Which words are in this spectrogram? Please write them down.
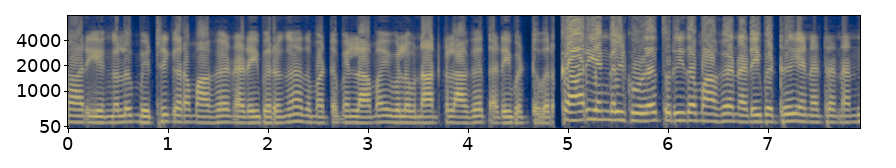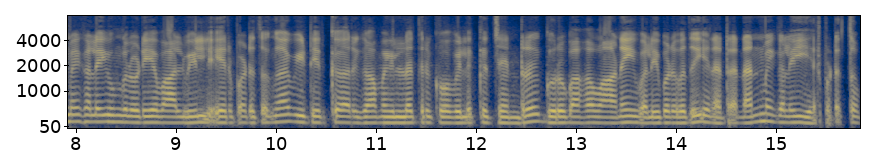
காரியங்களும் வெற்றிகரமாக நடைபெறுங்க. அது மட்டும் இல்லாம இவ்வளவு நாட்களாக தடைபட்டு வரும். காரியங்கள் கூட துரிதமாக நடைபெற்று எண்ணற்ற நன்மைகளை உங்களுடைய வாழ்வில் ஏற்படுத்துங்க. வீட்டிற்கு அருகாமையுள்ள திருக்கோவிலுக்கு சென்று குரு பகவானை வழிபடுவது எண்ணற்ற நன்மைகளை ஏற்படுத்தும்.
